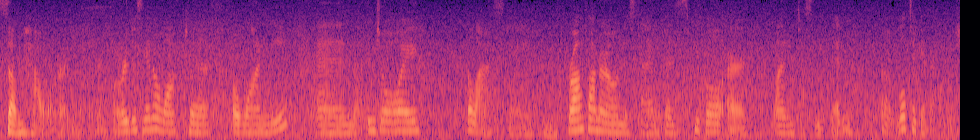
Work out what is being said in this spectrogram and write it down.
somehow or another. We're just gonna walk to Ahwahnee and enjoy the last day. We're off on our own this time because people are wanting to sleep in. Uh, we'll take advantage.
